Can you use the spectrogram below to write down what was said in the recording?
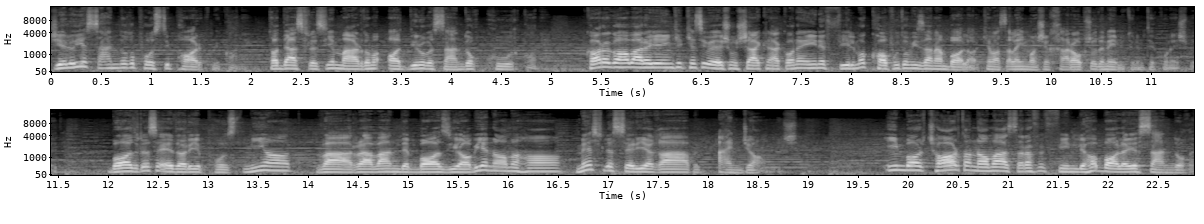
جلوی صندوق پستی پارک می‌کنه تا دسترسی مردم عادی رو به صندوق کور کنه. کاراگاها برای اینکه کسی بهشون شک نکنه عین فیلم ها کاپوتو می‌زنن بالا که مثلا این ماشین خراب شده نمی‌تونیم تکونش بدیم. بازرس اداره پست میاد و روند بازیابی نامه ها مثل سری قبل انجام میشه. این بار چهار تا نامه از طرف فینلی ها بالای صندوقه.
